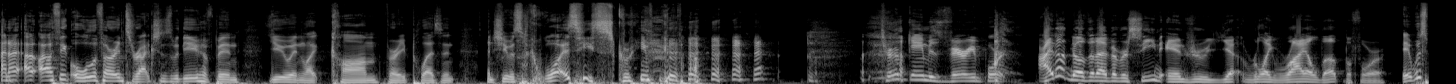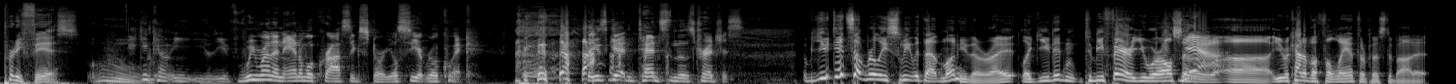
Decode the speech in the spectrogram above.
And I I, I think all of her interactions with you have been you and like calm, very pleasant. And she was like, "What is he screaming about?" Turnip game is very important. I don't know that I've ever seen Andrew yet like riled up before. it was pretty fierce. You can come, if we run an Animal Crossing story, you'll see it real quick. Things get intense in those trenches. You did something really sweet with that money, though, right? Like you didn't. To be fair, you were also Yeah. uh, you were kind of a philanthropist about it.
